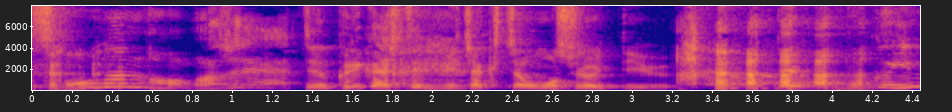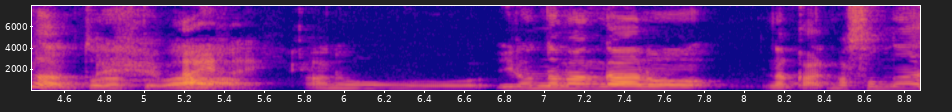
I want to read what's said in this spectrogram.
そうなんの？マジで？っていうのを繰り返してめちゃくちゃ面白いっていう。で、僕今となっては、はいはいあのー、いろんな漫画の、なんか、まあ、そんな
